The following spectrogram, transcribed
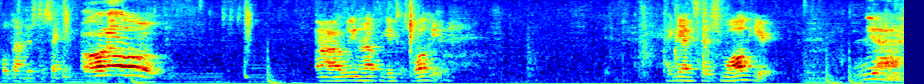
Hold on just a second. Oh no! Uh, lean it up against this wall here. Against this wall here. Yeah.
